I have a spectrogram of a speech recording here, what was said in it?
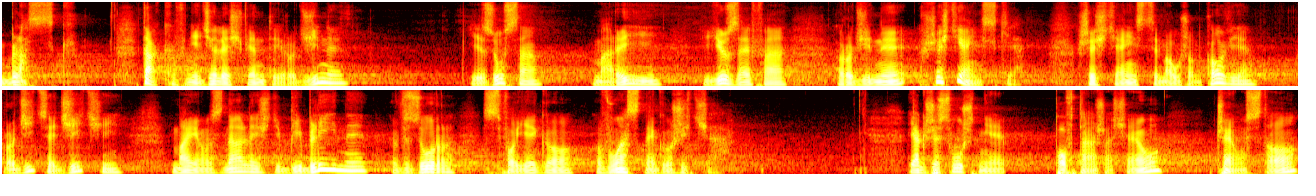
blask. Tak, w niedzielę świętej rodziny Jezusa, Maryi, Józefa, rodziny chrześcijańskie. Chrześcijańscy małżonkowie, rodzice, dzieci mają znaleźć biblijny wzór swojego własnego życia. Jakże słusznie powtarza się często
